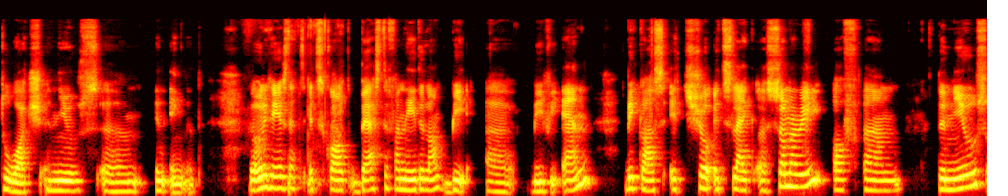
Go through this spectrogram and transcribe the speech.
to watch news um, in England. The only thing is that it's called Beste van Nederland, B, uh, BVN, because it show it's like a summary of um, the news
